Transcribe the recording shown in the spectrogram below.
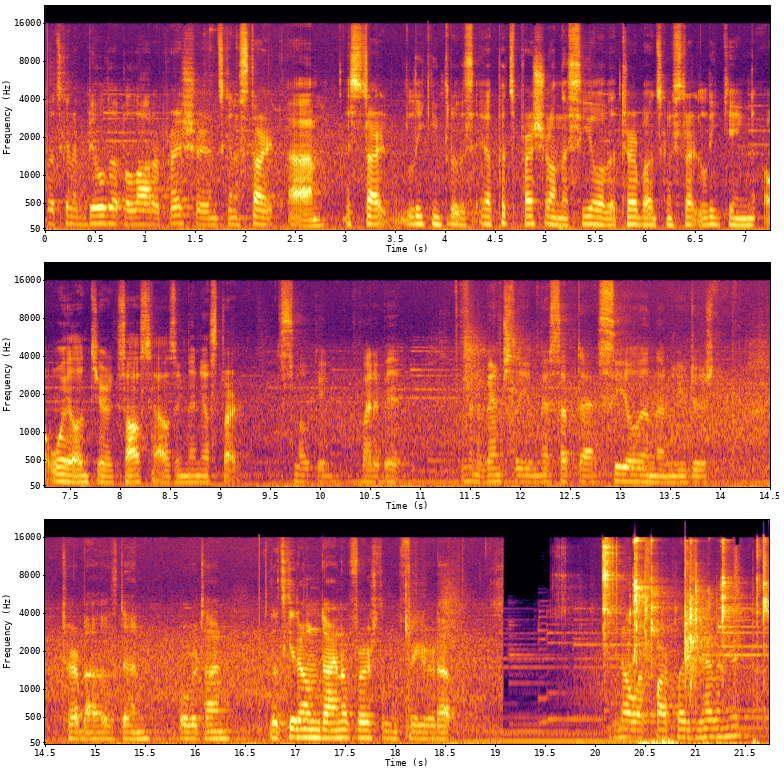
So it's gonna build up a lot of pressure and it's gonna start um, it start leaking through this. It puts pressure on the seal of the turbo. It's gonna start leaking oil into your exhaust housing. Then you'll start smoking quite a bit, and then eventually you mess up that seal, and then you just turbo is done over time. Let's get on dyno first, and we'll figure it out. You know what part plugs you have in here?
